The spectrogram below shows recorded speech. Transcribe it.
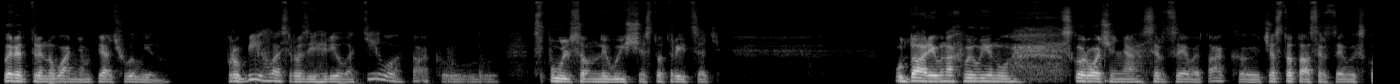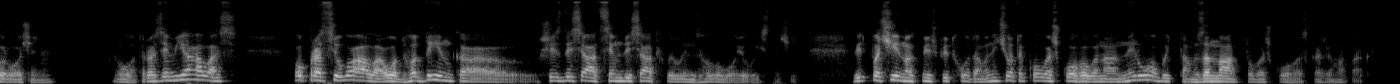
Перед тренуванням 5 хвилин пробіглась, розігріла тіло, так, е, з пульсом не вище 130 ударів на хвилину скорочення серцеве, так, е, частота серцевих скорочень. От, розім'ялась, попрацювала, от годинка, 60-70 хвилин з головою вистачить. Відпочинок між підходами. Нічого такого важкого вона не робить, там занадто важкого, скажімо так.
